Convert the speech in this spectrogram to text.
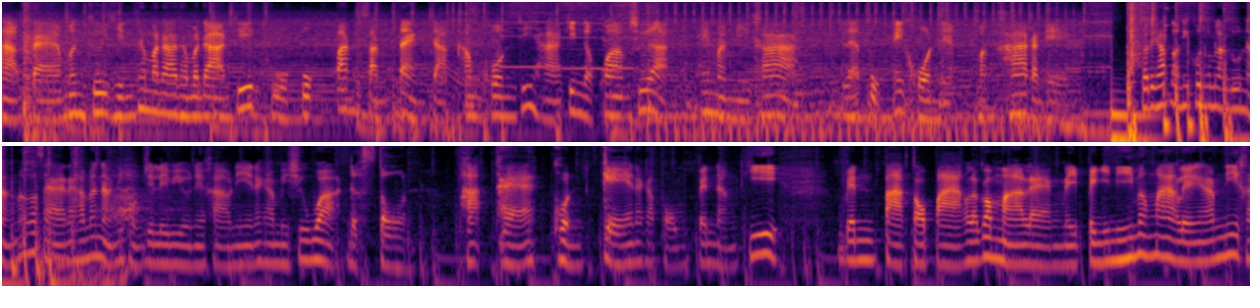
หากแต่มันคือหินธรรมดาธรรมดาที่ถูกปลุกปั้นสรรแต่งจากคำคนที่หากินกับความเชื่อให้มันมีค่า และปลุกให้คนเนี่ยมาฆ่ากันเอง สวัสดีครับ ตอนนี้คุณกำลังดูหนังนอกกระแสนะครับและหนังที่ผมจะรีวิวในคราวนี้นะครับมีชื่อว่า The Stone พระแท้คนเก๋นะครับผมเป็นหนังที่ เป็นปากต่อปากแล้วก็มาแรงในปีนี้มาก ๆ เลยนะครับ นี่ข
